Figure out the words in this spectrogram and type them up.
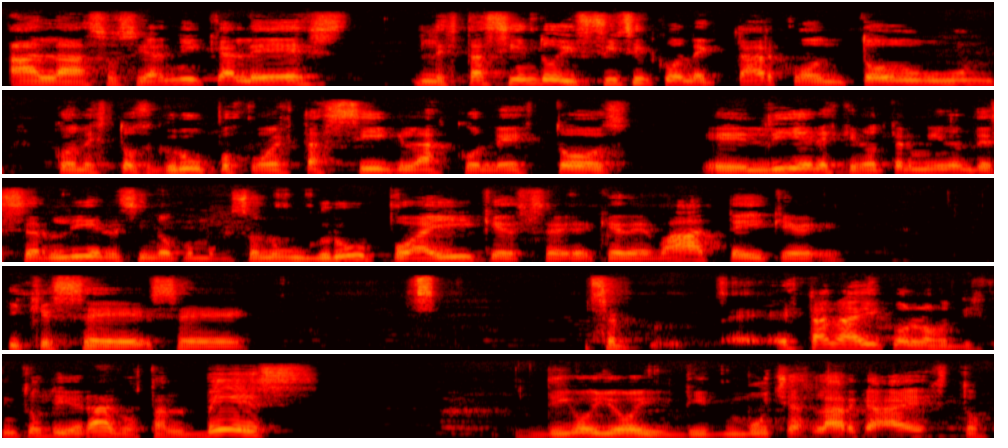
a la sociedad nica le, le está siendo difícil conectar con todo un con estos grupos, con estas siglas, con estos eh, líderes que no terminan de ser líderes, sino como que son un grupo ahí que, se, que debate y que, y que se, se, están ahí con los distintos liderazgos. Tal vez, digo yo, y di muchas largas a esto,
